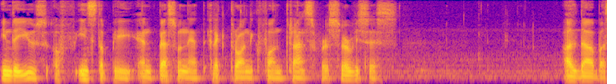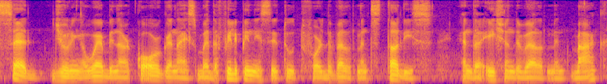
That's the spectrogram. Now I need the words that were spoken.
in the use of InstaPay and PesoNet electronic fund transfer services. Aldaba said during a webinar co organized by the Philippine Institute for Development Studies and the Asian Development Bank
